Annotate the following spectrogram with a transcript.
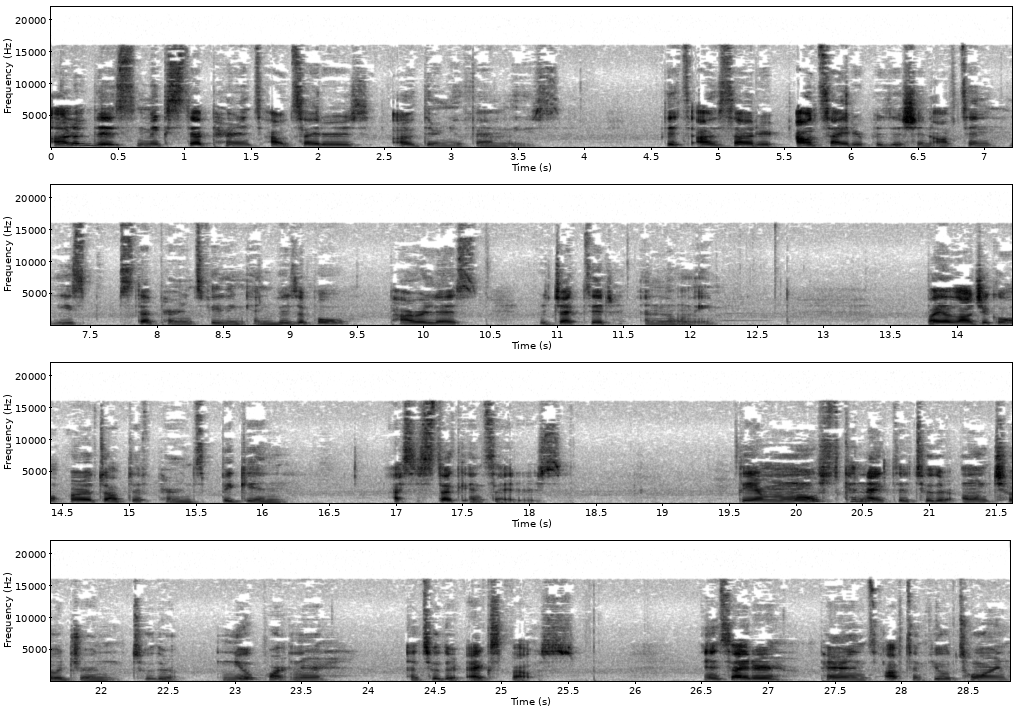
All of this makes step parents outsiders of their new families. This outsider outsider position often leaves step parents feeling invisible, powerless, rejected, and lonely. Biological or adoptive parents begin as stuck insiders. They are most connected to their own children, to their new partner, and to their ex spouse. Insider parents often feel torn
